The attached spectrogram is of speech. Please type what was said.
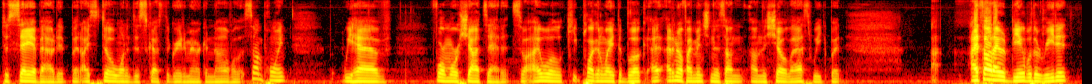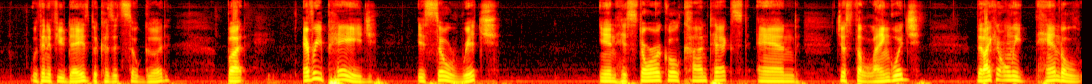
to say about it. But I still want to discuss the Great American Novel at some point. We have four more shots at it, so I will keep plugging away at the book. I, I don't know if I mentioned this on on the show last week, but I, I thought I would be able to read it within a few days because it's so good. But every page is so rich in historical context and just the language that I can only handle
